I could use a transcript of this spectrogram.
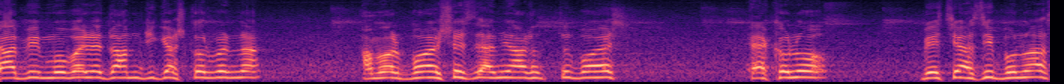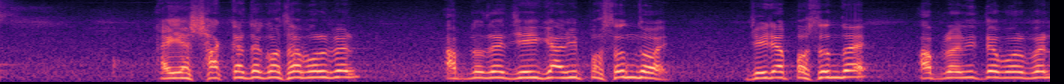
গাভীর মোবাইলের দাম জিজ্ঞাসা করবেন না। আমার বয়স হয়েছে, আমি আটাত্তর বয়স। এখনও বেঁচে আছি, বোনাস। আইয়া সাক্ষাতে কথা বলবেন। আপনাদের যেই গাড়ি পছন্দ হয় যেটা পছন্দ হয় আপনার নিতে বলবেন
